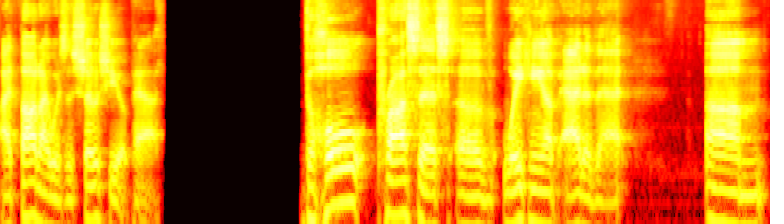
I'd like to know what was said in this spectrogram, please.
I thought I was a sociopath. The whole process of waking up out of that um,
